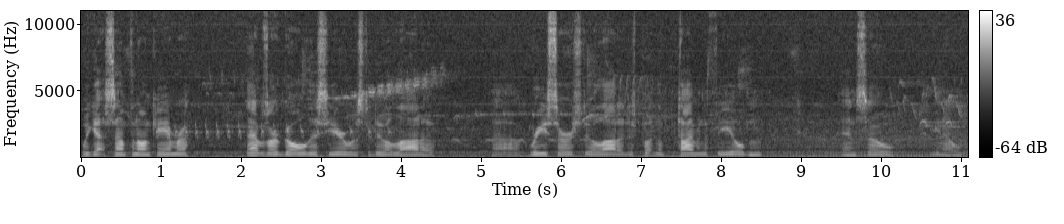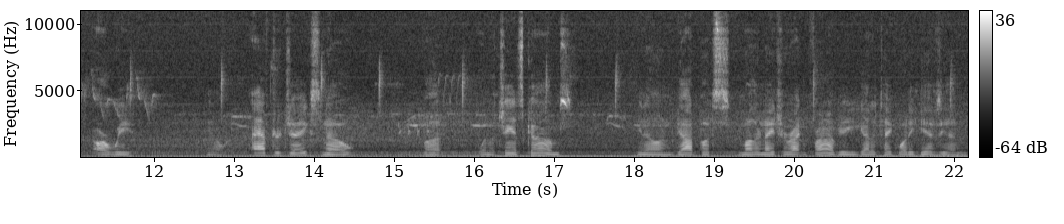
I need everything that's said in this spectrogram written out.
We got something on camera. That was our goal this year was to do a lot of uh, research, do a lot of just putting the time in the field and and so, you know, are we, you know, after Jake's? No. But when the chance comes, you know, and God puts Mother Nature right in front of you, you got to take what He gives you. And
